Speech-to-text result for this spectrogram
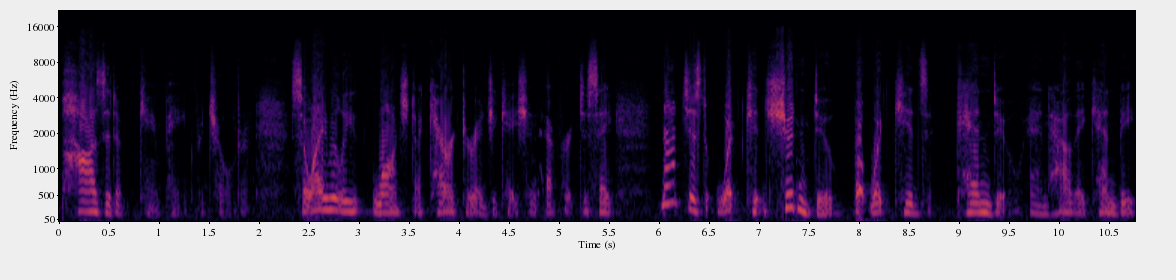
positive campaign for children. So I really launched a character education effort to say not just what kids shouldn't do, but what kids can do and how they can be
